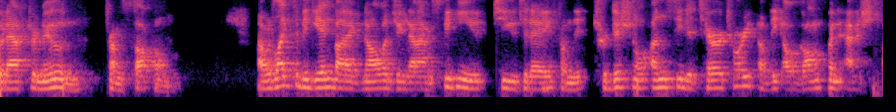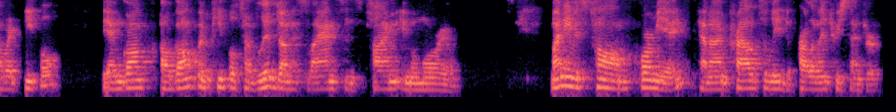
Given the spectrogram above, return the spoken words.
Good afternoon from Stockholm. I would like to begin by acknowledging that I'm speaking to you today from the traditional unceded territory of the Algonquin Anishinaabe people. The Algonquin peoples have lived on this land since time immemorial. My name is Tom Cormier, and I'm proud to lead the Parliamentary Centre.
